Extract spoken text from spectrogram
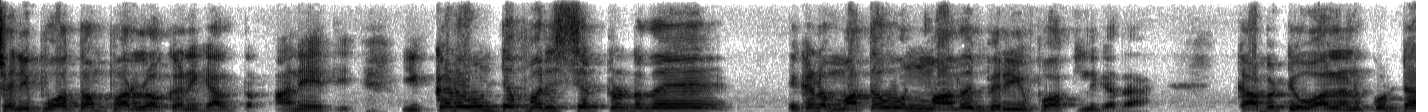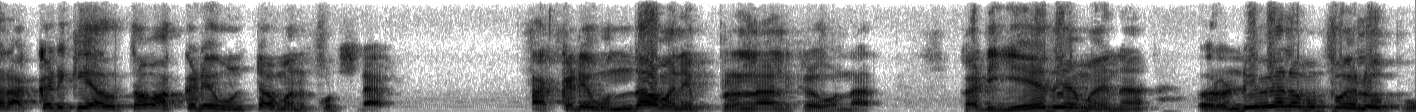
చనిపోతాం పరలోకానికి వెళ్తాం అనేది. ఇక్కడ ఉంటే పరిస్థితి ఎట్లుంటుంది? ఇక్కడ మత ఉన్మాదం పెరిగిపోతుంది కదా. కాబట్టి వాళ్ళు అనుకుంటారు అక్కడికే వెళ్తాం అక్కడే ఉంటాం అనుకుంటున్నారు. అక్కడే ఉందామనే ప్రణాళికలో ఉన్నారు. కాబట్టి ఏదేమైనా రెండు వేల ముప్పై లోపు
